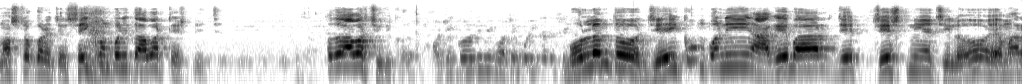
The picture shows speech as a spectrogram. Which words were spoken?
নষ্ট করেছিল সেই কোম্পানি তো আবার টেস্ট নিচ্ছে। ও তো আবার চুরি পরীক্ষাতে বললাম তো যেই কোম্পানি আগেবার যে টেস্ট নিয়েছিল এমআর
